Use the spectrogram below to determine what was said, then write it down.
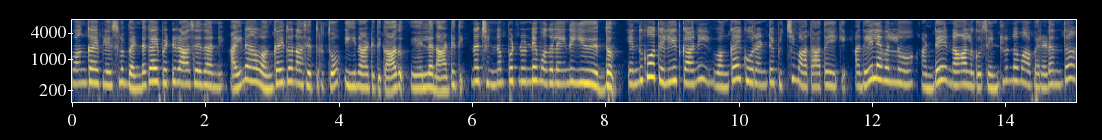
వంకాయ ప్లేస్లో బెండకాయ పెట్టి రాసేదాన్ని. అయినా వంకాయతో నా శత్రుత్వం ఈనాటిది కాదు ఏళ్ళ నాటిది. నా చిన్నప్పటి నుండే మొదలైంది ఈ యుద్ధం. ఎందుకో తెలియదు కానీ వంకాయ కూర అంటే పిచ్చి మా తాతయ్యకి. అదే లెవెల్లో అంటే నాలుగు సెంట్లున్న మా పెరడంతా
